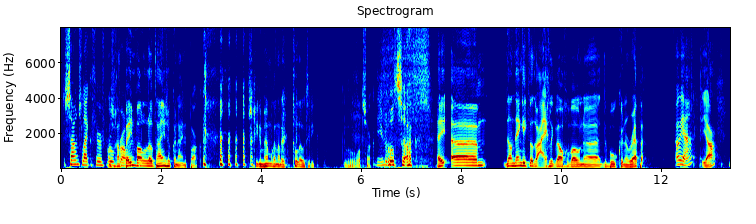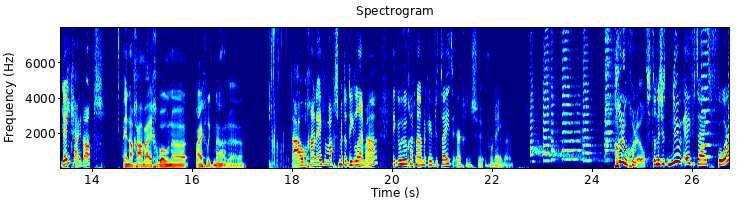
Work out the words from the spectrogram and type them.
sounds like a first Als world we gaan problem. paintballen, loopt hij in zo'n konijnenpak. Schiet hem helemaal naar de kloten, die rotzak. Die rotzak. Hey, ehm, dan denk ik dat we eigenlijk wel gewoon eh, de boel kunnen rappen. Oh ja? Ja. Denk jij dat? En dan gaan wij gewoon eh, eigenlijk naar... eh, Nou, we gaan even wachten met het dilemma. Ik wil heel graag namelijk even de tijd ergens eh, voor nemen. Genoeg geluld. Dan is het nu even tijd voor...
